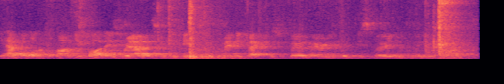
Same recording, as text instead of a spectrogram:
you have a lot of fun, you buy these routers and you get manufacturer's firmware and you put this version of Linux on.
